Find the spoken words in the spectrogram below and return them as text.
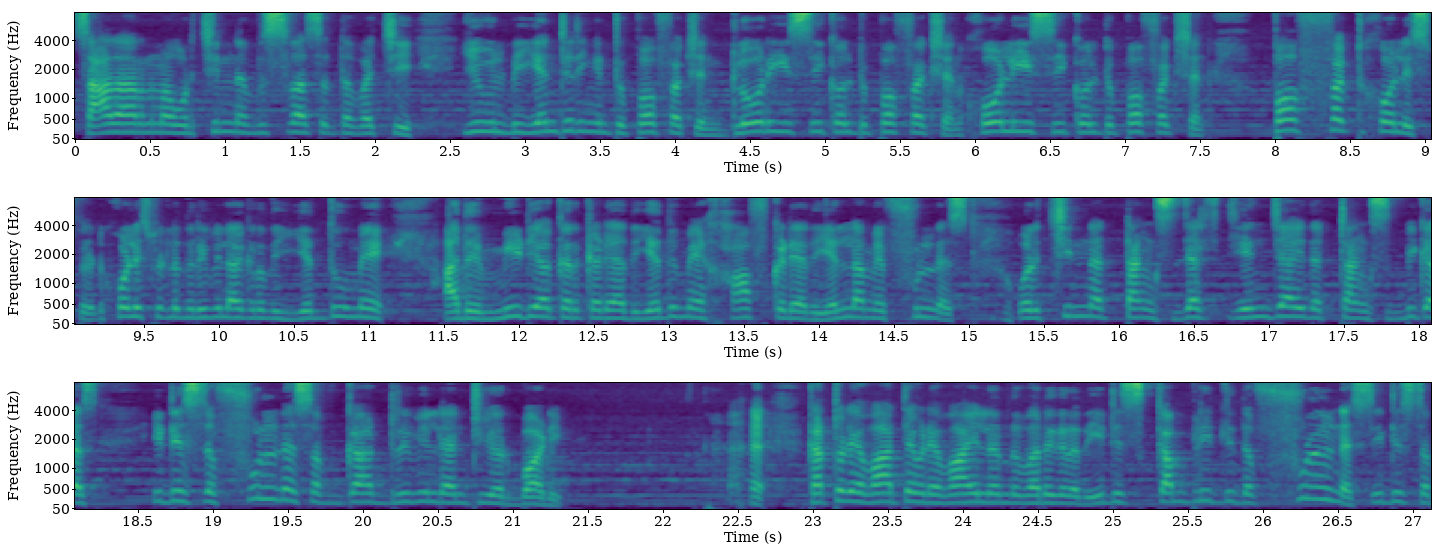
சாதாரணமாக ஒரு சின்ன விஸ்வாசத்தை வச்சு you will be entering in to perfection glory is equal to perfection holy is equal to perfection perfect holy spirit holy ஸ்பிரிட்லேருந்து ரிவீல் ஆகிறது எதுவுமே அது மீடியாக்கர் கிடையாது எதுவுமே ஹாஃப் கிடையாது எல்லாமே ஃபுல்னஸ் ஒரு சின்ன tongues just enjoy the tongues because it is the fullness of God revealed and to your body கத்துடைய வார்த்தையுடைய வாயிலிருந்து வருகிறது. It is completely the fullness it is the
